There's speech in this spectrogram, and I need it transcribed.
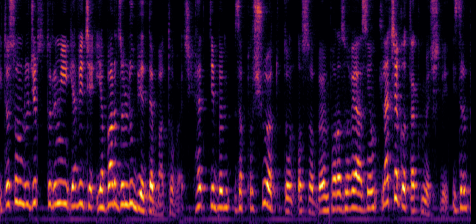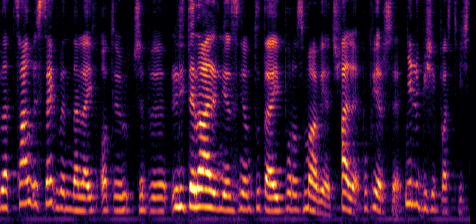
I to są ludzie, z którymi, ja wiecie, ja bardzo lubię debatować. Chętnie bym zaprosiła tu tą osobę, porozmawiała z nią, dlaczego tak myśli. I zrobiła cały segment na live o tym, żeby literalnie z nią tutaj porozmawiać. Ale po pierwsze, nie lubi się pastwić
